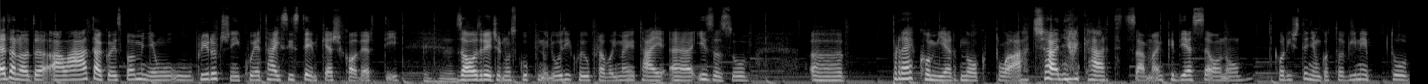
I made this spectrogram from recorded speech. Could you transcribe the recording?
jedan od alata koji spominjem u, u priručniku je taj sistem cash converti mm -hmm. za određenu skupinu ljudi koji upravo imaju taj uh, izazov uh, prekomjernog plaćanja karticama gdje se ono korištenjem gotovine to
